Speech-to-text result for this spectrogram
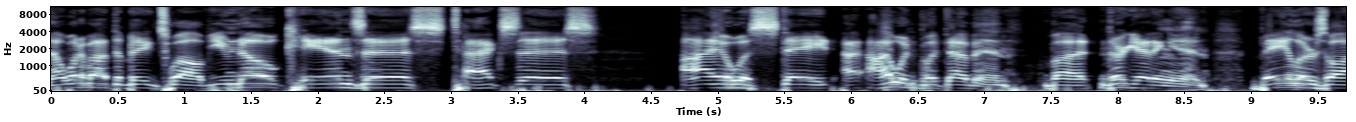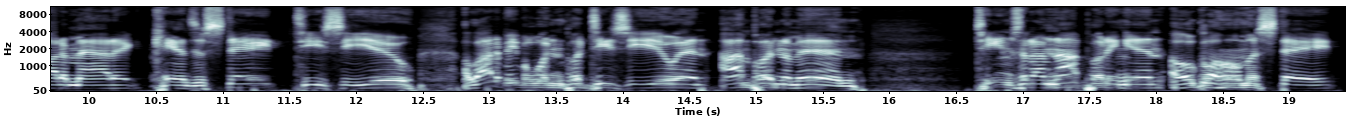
Now, what about the Big 12? You know, Kansas, Texas, Iowa State, I, I, wouldn't put them in, but they're getting in. Baylor's automatic, Kansas State, TCU. A lot of people wouldn't put TCU in. I'm putting them in. Teams that I'm not putting in Oklahoma State,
